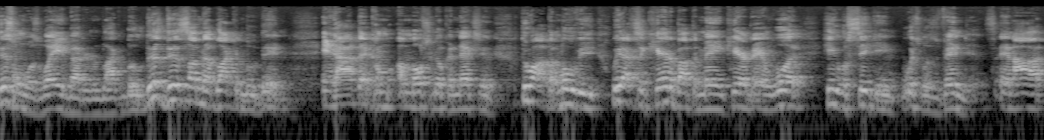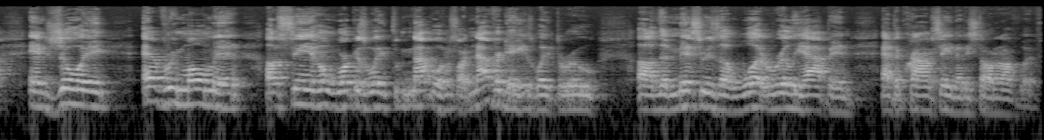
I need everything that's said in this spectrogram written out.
this one was way better than Black and Blue. This did something that Black and Blue didn't. It had that emotional connection throughout the movie. We actually cared about the main character and what he was seeking, which was vengeance. And I enjoyed every moment of seeing him work his way through, not, well, I'm sorry, navigate his way through uh, the mysteries of what really happened at the crime scene that he started off with.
